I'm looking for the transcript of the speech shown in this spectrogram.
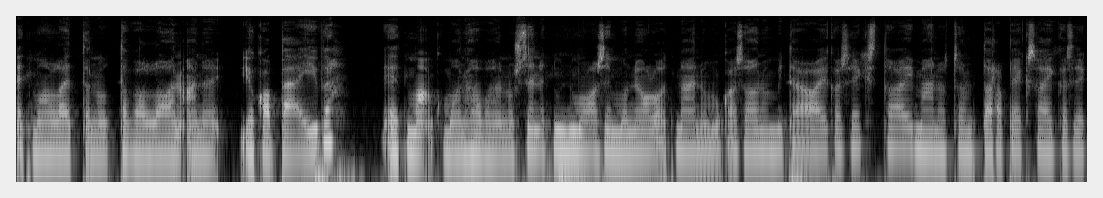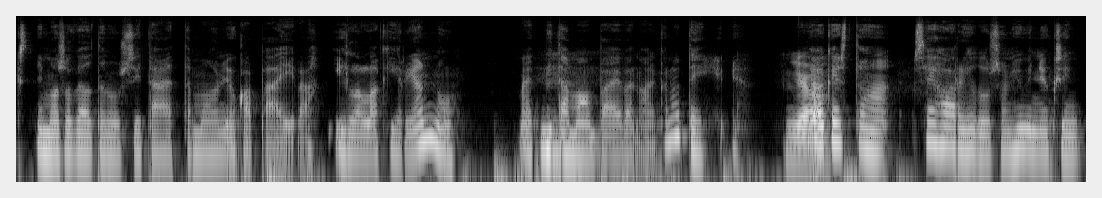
että mä oon laittanut tavallaan aina joka päivä että mä, kun mä oon havainnut sen, että mulla on semmoinen olo, että mä en ole mukaan saanut mitään aikaiseksi tai mä en ole saanut tarpeeksi aikaiseksi, niin mä oon soveltanut sitä, että mä oon joka päivä illalla kirjannut, että mitä mm. mä oon päivän aikana tehnyt. Joo. Ja oikeastaan se harjoitus on hyvin, yksin,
